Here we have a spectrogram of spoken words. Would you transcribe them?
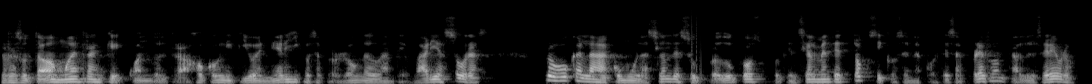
Los resultados muestran que cuando el trabajo cognitivo enérgico se prolonga durante varias horas, provoca la acumulación de subproductos potencialmente tóxicos en la corteza prefrontal del cerebro.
